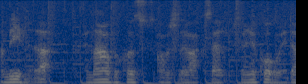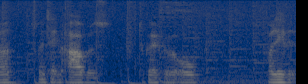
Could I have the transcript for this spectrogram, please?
I'm leaving it at that for now because obviously like I said it's only a quarter way done it's going to take me hours to go through it all I'll leave it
